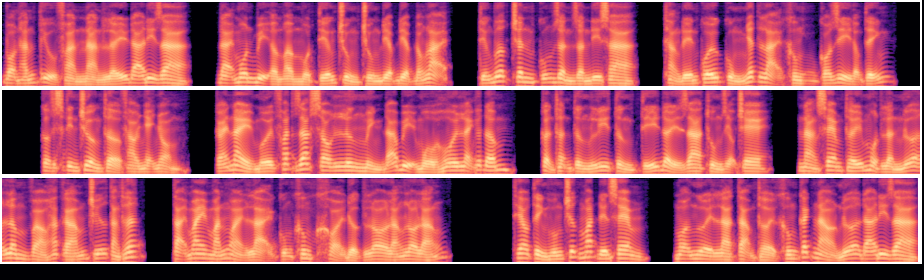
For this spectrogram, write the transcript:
bọn hắn tiểu phản nản lấy đã đi ra, đại môn bị ầm ầm một tiếng trùng trùng điệp điệp đóng lại, tiếng bước chân cũng dần dần đi xa, thẳng đến cuối cùng nhất lại không có gì động tĩnh. Cơ trường thở phào nhẹ nhõm, cái này mới phát giác sau lưng mình đã bị mồ hôi lạnh ướt đẫm, cẩn thận từng ly từng tí đẩy ra thùng rượu tre, nàng xem thấy một lần nữa lâm vào hắc ám chữ tăng thất, tại may mắn ngoài lại cũng không khỏi được lo lắng lo lắng. Theo tình huống trước mắt đến xem, mọi người là tạm thời không cách nào nữa đã đi ra,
